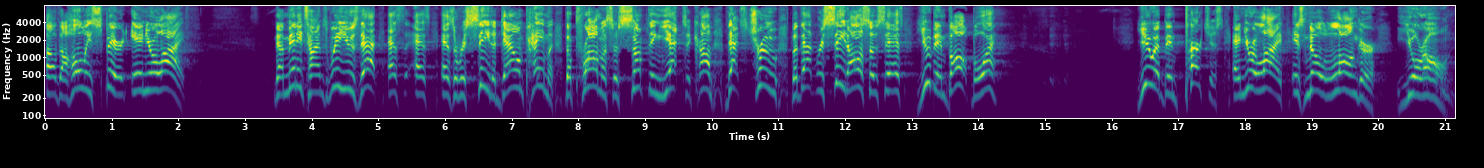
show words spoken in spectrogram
of the Holy Spirit in your life. Now, many times we use that as, as, as a receipt, a down payment, the promise of something yet to come. That's true, but that receipt also says, You've been bought, boy. You have been purchased, and your life is no longer your own.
